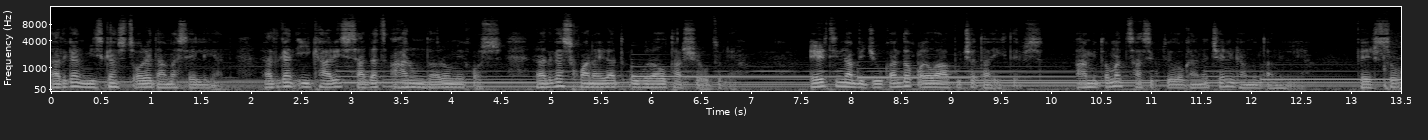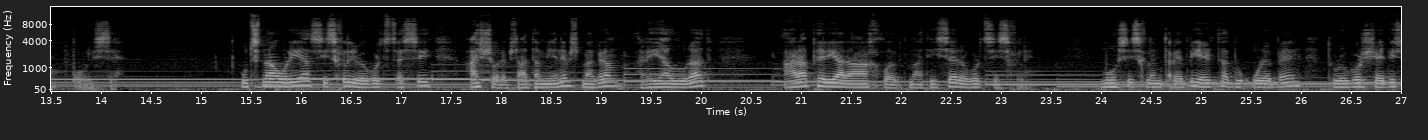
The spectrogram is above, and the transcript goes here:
რადგან მისგან სწორედ ამას ელიან. რადგან იქ არის სადაც არ უნდა რომ იყოს, რადგან სხვანაირად უბრალოდ არ შეუძლია. ერთი ნაბიჯი უკან და ყველა აბუჩა დაიგდებს. ამიტომაც სასიკვდილო განაჩენი გამოტანილია. ვერსო პოლისე. უცნაურია სისხლი როგორც წესი აშორებს ადამიანებს, მაგრამ რეალურად არაფერი არ აახლოვებთ მათ ისე როგორც სისხლი. მოსისხლე მტრები ერთად უყურებენ თუ როგორ შედის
